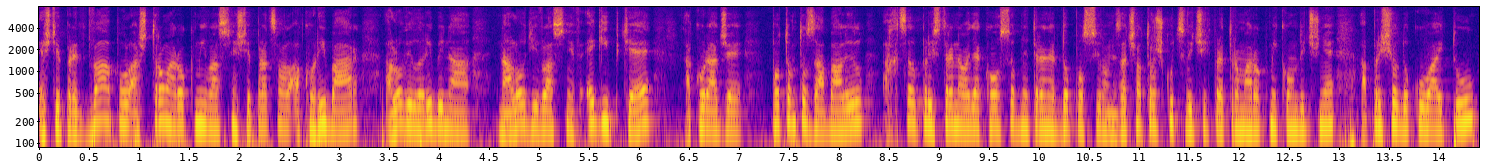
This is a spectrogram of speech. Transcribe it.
ešte pred 2,5 až 3 rokmi vlastne ešte pracoval ako rybár a lovil ryby na, na lodi vlastne v Egypte, akurát, že potom to zabalil a chcel prísť trénovať ako osobný tréner do posilovne. Začal trošku cvičiť pred troma rokmi kondične a prišiel do Kuwaitu,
